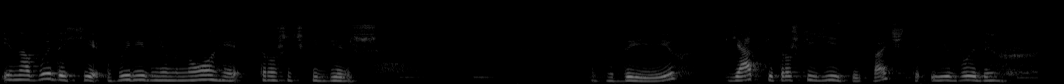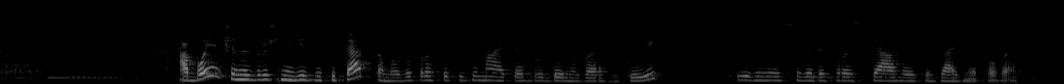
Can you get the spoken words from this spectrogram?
І на видихі вирівнюємо ноги трошечки більше. Вдих. П'ятки трошки їздять, бачите? І видих. Або, якщо незручно їздити п'ятками, ви просто піднімаєте грудину вверх вдих і вниз видих розтягуєте задні поверхні.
